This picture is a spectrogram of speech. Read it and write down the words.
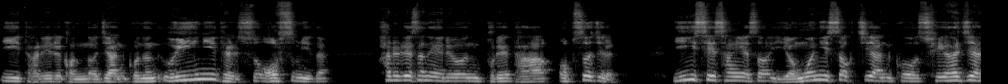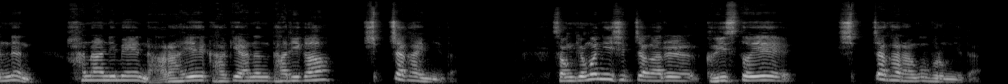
이 다리를 건너지 않고는 의인이 될 수 없습니다. 하늘에서 내려온 불에 다 없어질 이 세상에서 영원히 썩지 않고 쇠하지 않는 하나님의 나라에 가게 하는 다리가 십자가입니다. 성경은 이 십자가를 그리스도의 십자가라고 부릅니다.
